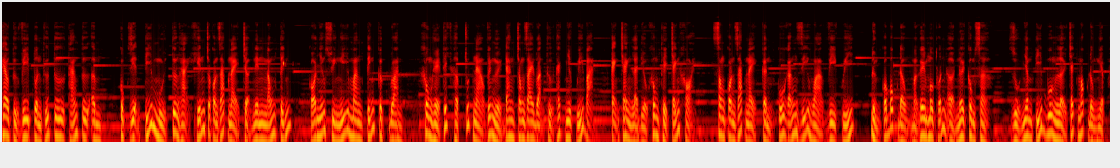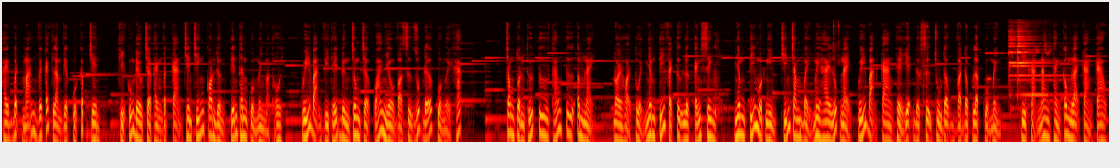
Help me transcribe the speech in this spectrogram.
Theo tử vi tuần thứ tư tháng tư âm, cục diện tí mùi tương hại khiến cho con giáp này trở nên nóng tính, có những suy nghĩ mang tính cực đoan, không hề thích hợp chút nào với người đang trong giai đoạn thử thách như quý bạn. Cạnh tranh là điều không thể tránh khỏi, song con giáp này cần cố gắng dĩ hòa vi quý, đừng có bốc đồng mà gây mâu thuẫn ở nơi công sở. Dù nhâm tí buông lời trách móc đồng nghiệp hay bất mãn với cách làm việc của cấp trên, thì cũng đều trở thành vật cản trên chính con đường tiến thân của mình mà thôi. Quý bạn vì thế đừng trông chờ quá nhiều vào sự giúp đỡ của người khác. Trong tuần thứ tư tháng tư âm này, đòi hỏi tuổi nhâm tý phải tự lực cánh sinh. Nhâm tý 1972 lúc này quý bạn càng thể hiện được sự chủ động và độc lập của mình, thì khả năng thành công lại càng cao.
